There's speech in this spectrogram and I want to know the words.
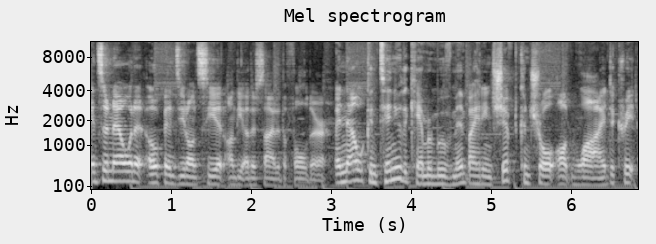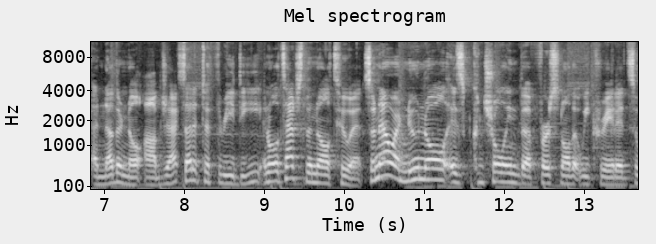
And so now when it opens, you don't see it on the other side of the folder. And now we'll continue the camera movement by hitting Shift Control Alt Y to create another null object, set it to 3D, and we'll attach the null to it. So now our new null is controlling the first null that we created so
